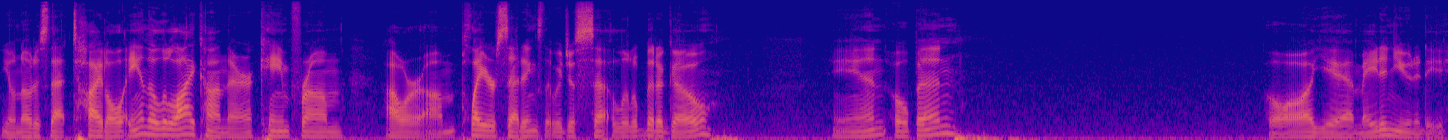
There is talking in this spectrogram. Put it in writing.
You'll notice that title and the little icon there came from our um, player settings that we just set a little bit ago and open oh yeah made in Unity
